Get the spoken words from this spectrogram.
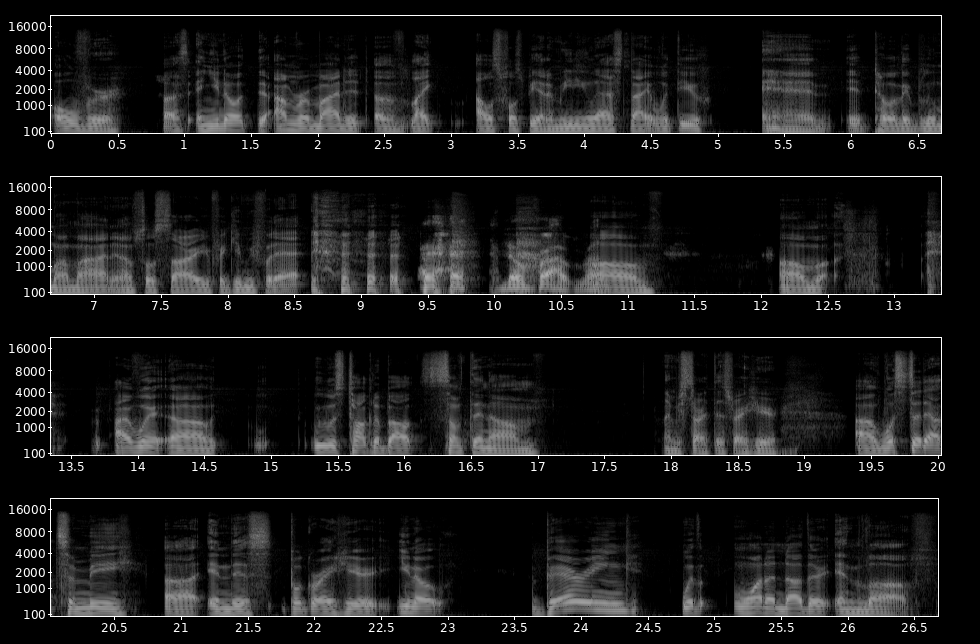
over us. And you know, I'm reminded of like I was supposed to be at a meeting last night with you, and it totally blew my mind. And I'm so sorry. You forgive me for that. no problem. Bro. Um, um, I went. Uh, we was talking about something. Um, let me start this right here. Uh, what stood out to me uh, in this book right here, you know, bearing with one another in love.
